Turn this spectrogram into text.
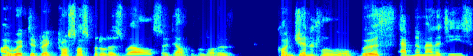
I worked at Red Cross Hospital as well, so dealt with a lot of congenital or birth abnormalities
